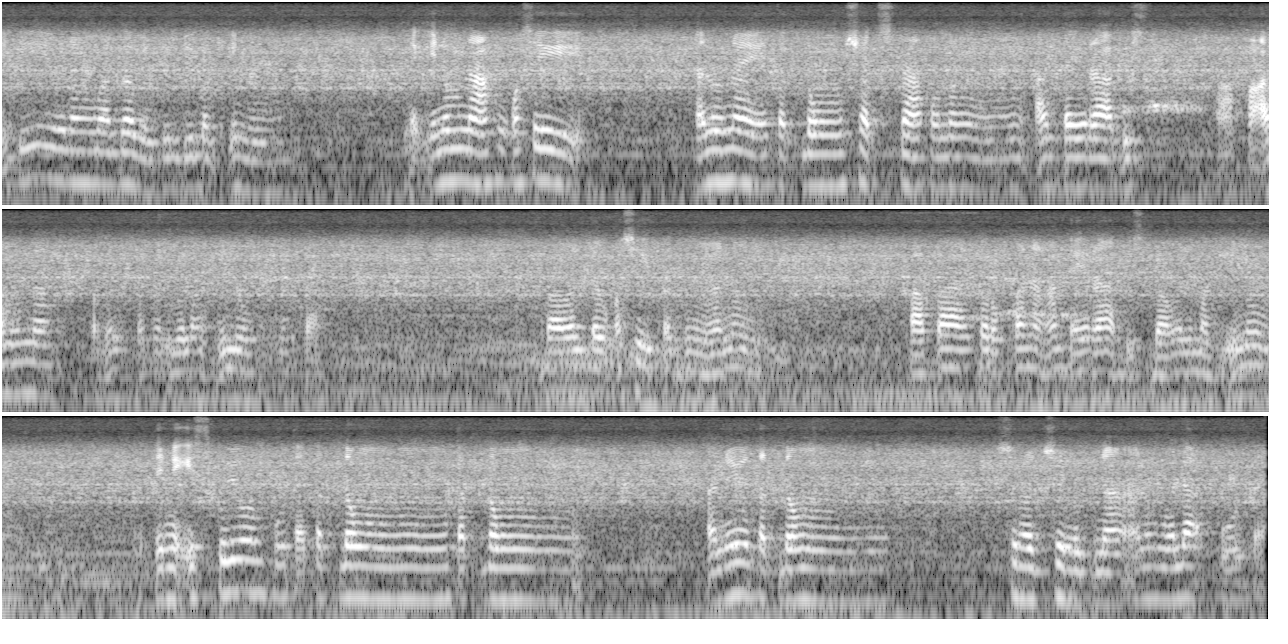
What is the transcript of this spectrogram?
eh di walang magawin, kundi mag-inom. Nag-inom na ako kasi, ano na eh, tatlong shots na ako ng anti-rabies. Kakaano na, tagal-tagal walang ilong. Puta. Bawal daw kasi pag ano, papaturok ka ng anti-rabies, bawal mag-inom. Tiniis ko yun, puta, tatlong, tatlong, ano yun, tatlong sunod-sunod na, ano, wala, puta.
